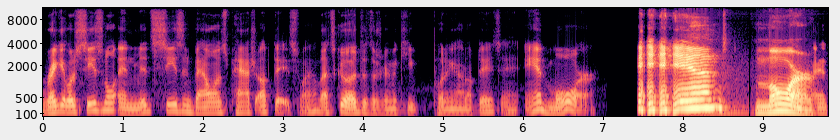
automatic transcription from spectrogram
Regular seasonal and mid-season balance patch updates. Well, that's good that they're going to keep putting out updates and, and more. and more. And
